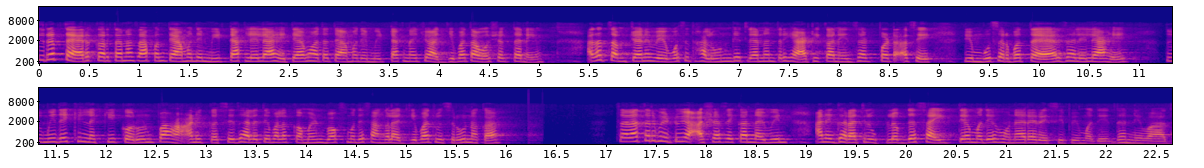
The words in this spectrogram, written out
सिरप तयार करतानाच आपण त्यामध्ये मीठ टाकलेलं आहे. त्यामुळे आता त्यामध्ये मीठ टाकण्याची अजिबात आवश्यकता नाही. आता चमच्याने व्यवस्थित हलवून घेतल्यानंतर ह्या ठिकाणी झटपट असे लिंबू सरबत तयार झालेले आहे. तुम्ही देखील नक्की करून पहा आणि कसे झाले ते मला कमेंट बॉक्समध्ये सांगायला अजिबात विसरू नका. चला तर भेटूया अशाच एका नवीन आणि घरातील उपलब्ध साहित्यामध्ये होणाऱ्या रेसिपीमध्ये धन्यवाद.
